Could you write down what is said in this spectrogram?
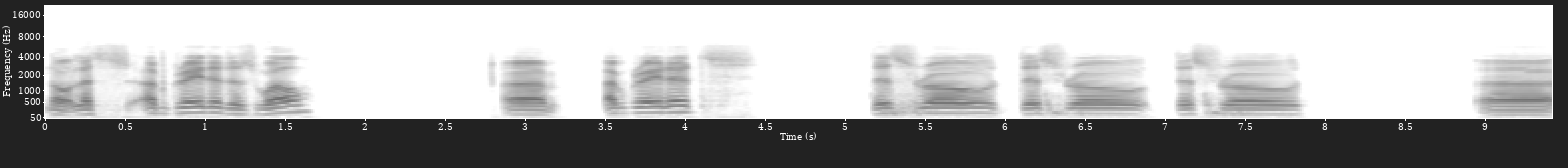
no, let's upgrade it as well. Um, upgrade it. This road, this road, this road. Uh,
